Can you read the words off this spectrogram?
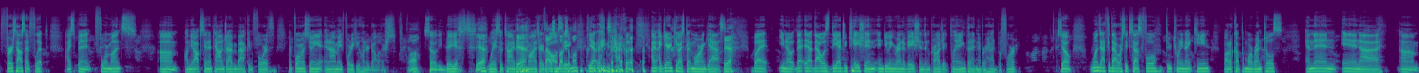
first house I flipped, I spent four months um, on the opposite end of town, driving back and forth, and four months doing it, and I made forty two hundred dollars. Wow. So the biggest Yeah. waste of time Yeah. for monetary Thousand policy. bucks a month. Yeah, exactly. I, I guarantee you, I spent more on gas. Yeah. But you know that that that was the education in doing renovations and project planning that I'd never had before. So ones after that were successful through 2019. Bought a couple more rentals, and then in uh, um,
